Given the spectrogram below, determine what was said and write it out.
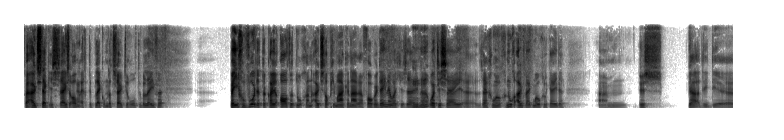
bij, uitstek is Alm ja. echt de plek om dat Zuid-Tirol te beleven. Ben je gevorderd, dan kan je altijd nog een uitstapje maken naar uh, Valgardena, wat je zei, mm -hmm. naar Ortisei. er zijn gewoon genoeg uitwijkmogelijkheden. Um, dus ja, die, die uh,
